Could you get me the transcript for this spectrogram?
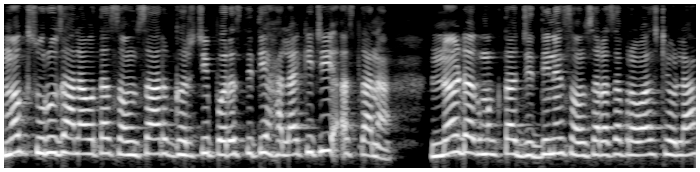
मग सुरू झाला होता संसार घरची परिस्थिती हलाखीची असताना न डगमगता जिद्दीने संसाराचा प्रवास ठेवला.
